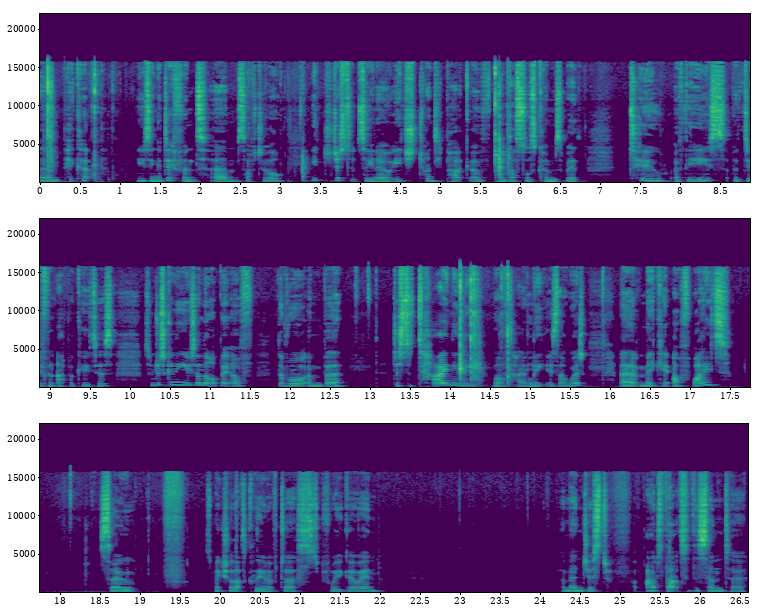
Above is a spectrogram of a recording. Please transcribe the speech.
um, pick up using a different um, soft tool. Each, just so you know, each 20 pack of pan pastels comes with two of these with different applicators. So I'm just going to use a little bit of the raw umber, just a tiny, well tiny is that word, uh, make it off-white. So let's make sure that's clear of dust before you go in. And then just add that to the centre.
